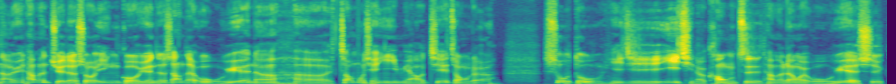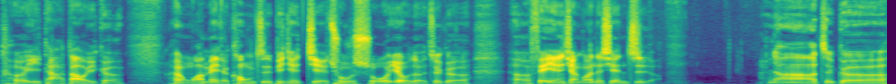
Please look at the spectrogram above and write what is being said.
那因为他们觉得说，英国原则上在五月呢，呃，照目前疫苗接种的速度以及疫情的控制，他们认为五月是可以达到一个很完美的控制，并且解除所有的这个呃肺炎相关的限制。那这个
